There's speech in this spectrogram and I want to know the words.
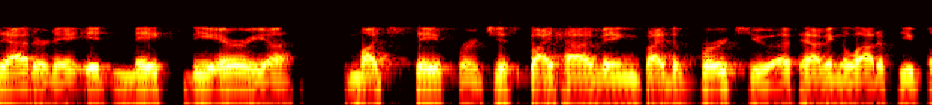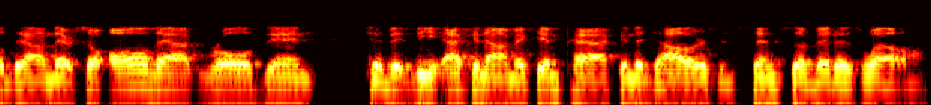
Saturday, it makes the area much safer just by having by the virtue of having a lot of people down there. So all that rolls in to the, the economic impact and the dollars and cents of it as well.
